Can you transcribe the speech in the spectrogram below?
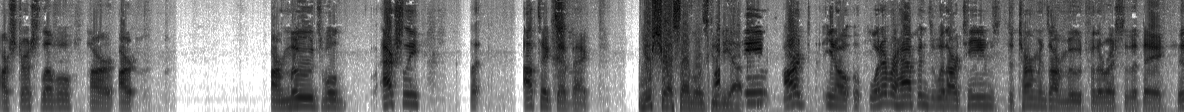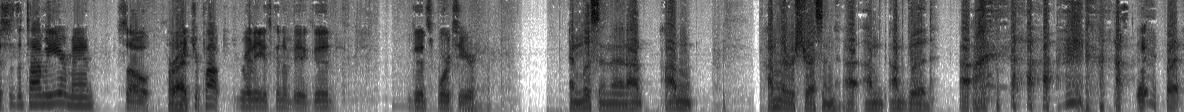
our stress level, our our our moods will actually. I'll take that back. Your stress level is going to be up. Team, our you know whatever happens with our teams determines our mood for the rest of the day. This is the time of year, man. So right. get your pop ready. It's going to be a good good sports year. And listen, man, I'm I'm I'm never stressing. I, am I'm, I'm good. I, but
